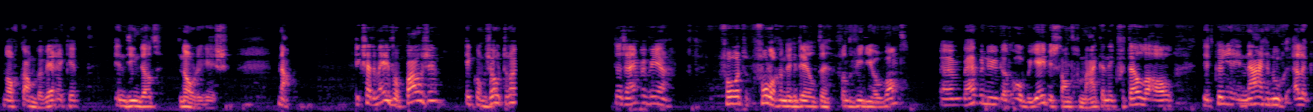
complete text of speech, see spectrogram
nog kan bewerken indien dat nodig is. Nou, ik zet hem even op pauze. Ik kom zo terug. Daar zijn we weer voor het volgende gedeelte van de video. Want uh, we hebben nu dat OBJ-bestand gemaakt. En ik vertelde al, dit kun je in nagenoeg elk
